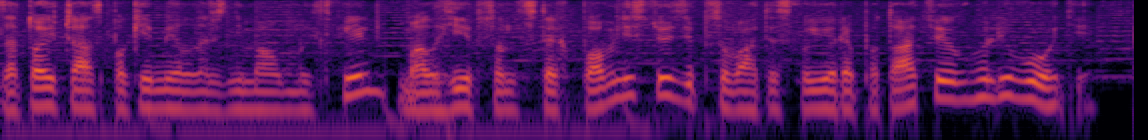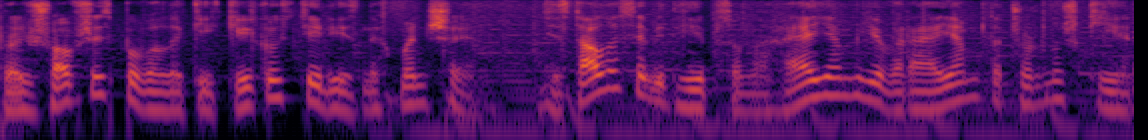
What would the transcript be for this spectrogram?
За той час, поки Міллер знімав мультфільм, Мел Гібсон встиг повністю зіпсувати свою репутацію в Голлівуді, пройшовшись по великій кількості різних меншин. Дісталося від Гібсона геям, євреям та чорношкірим,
